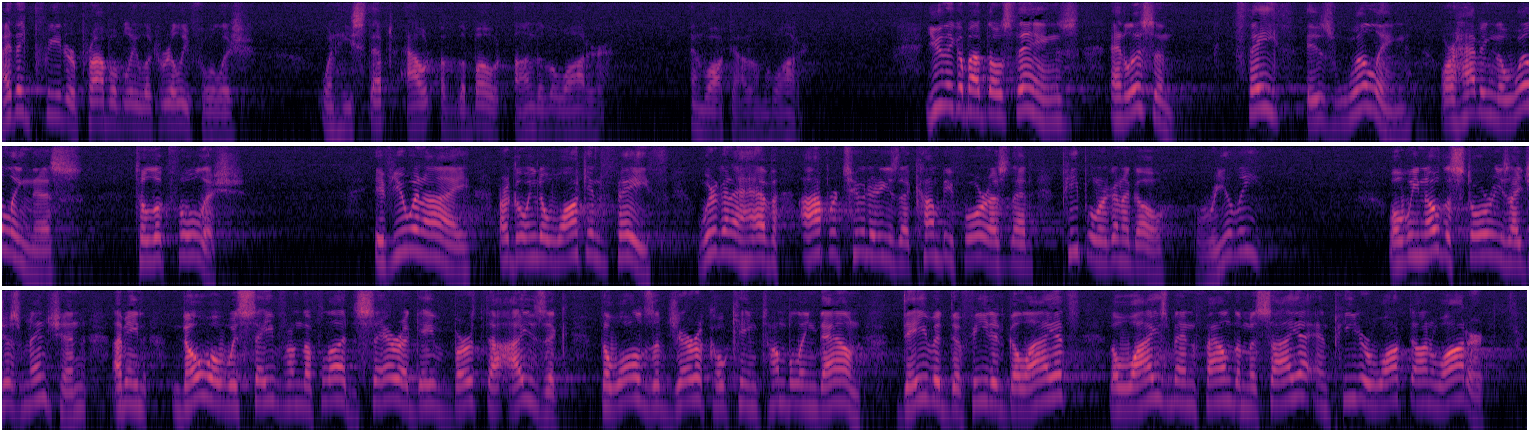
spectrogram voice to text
I think Peter probably looked really foolish when he stepped out of the boat onto the water and walked out on the water. You think about those things and listen, faith is willing or having the willingness to look foolish. If you and I are going to walk in faith, we're going to have opportunities that come before us that people are going to go, Really? Well, we know the stories I just mentioned. I mean, Noah was saved from the flood, Sarah gave birth to Isaac, the walls of Jericho came tumbling down, David defeated Goliath, the wise men found the Messiah, and Peter walked on water.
